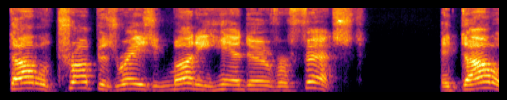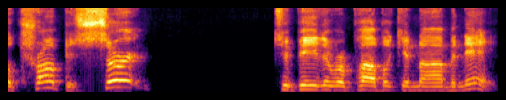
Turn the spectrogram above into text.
Donald Trump is raising money hand over fist. And Donald Trump is certain to be the Republican nominee.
